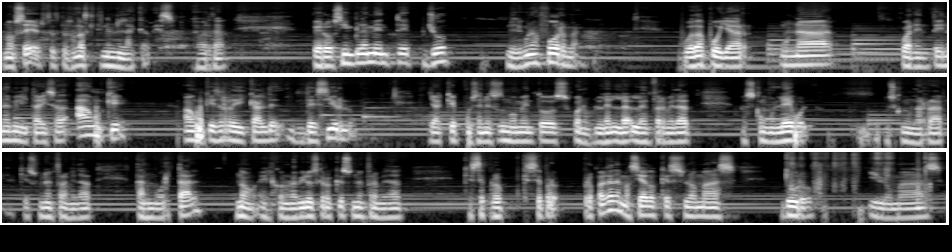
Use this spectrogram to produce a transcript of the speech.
no sé, estas personas que tienen en la cabeza, la verdad. Pero simplemente yo, de alguna forma, puedo apoyar una cuarentena militarizada, aunque, aunque es radical decirlo, ya que pues en esos momentos, bueno, la, enfermedad no es como el ébola, no es como la rabia, que es una enfermedad tan mortal. No, el coronavirus creo que es una enfermedad que se, que se propaga demasiado, que es lo más duro y lo más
